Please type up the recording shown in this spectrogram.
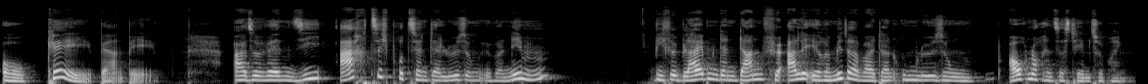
Okay, Bernd B. Also wenn Sie 80 Prozent der Lösungen übernehmen, wie viel bleiben denn dann für alle Ihre Mitarbeiter, um Lösungen auch noch ins System zu bringen?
